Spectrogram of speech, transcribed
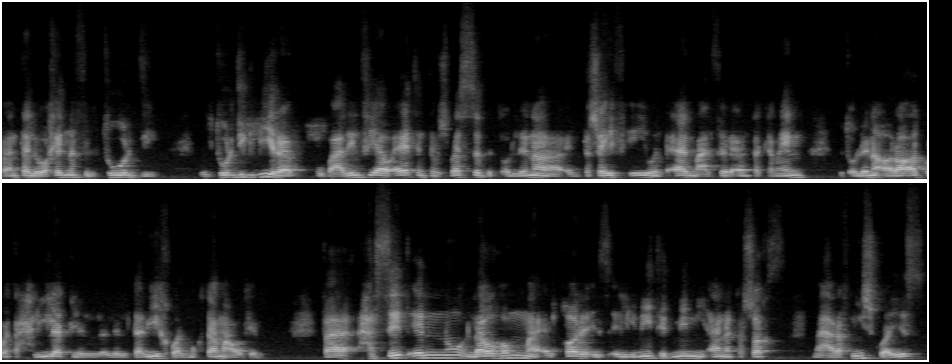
فأنت اللي واخدنا في ال tour دي. وال tour دي كبيرة وبعدين في أوقات أنت مش بس بتقول لنا أنت شايف إيه وأنت قاعد مع الفرقة أنت كمان بتقول لنا آرائك وتحليلك لل- للتاريخ والمجتمع وكده. فحسيت إنه لو هم القارئ is alienated مني أنا كشخص ما يعرفنيش كويس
